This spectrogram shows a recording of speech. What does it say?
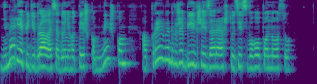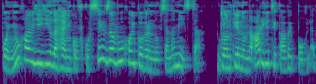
Німерія підібралася до нього тишком нишком, а привид вже більший за решту зі свого поносу. Понюхав її, легенько вкусив за вухо і повернувся на місце. Джон кинув на Ар'ю цікавий погляд.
